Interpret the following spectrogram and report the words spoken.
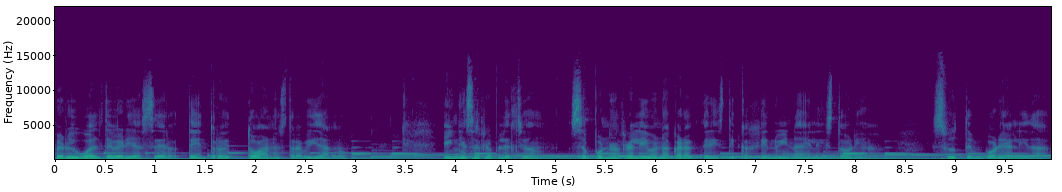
pero igual debería ser dentro de toda nuestra vida, ¿no? En esa reflexión se pone en relieve una característica genuina de la historia, su temporalidad.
